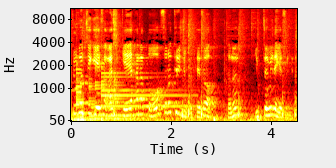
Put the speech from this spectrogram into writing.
두 번째 기에서 아쉽게 하나 또 쓰러뜨리지 못해서 저는 6점이 되겠습니다.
